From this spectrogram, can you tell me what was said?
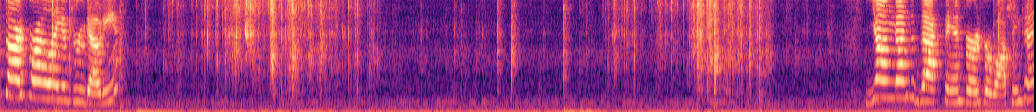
Stars for LA of Drew Doughty. Young Guns of Zach Sanford for Washington.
